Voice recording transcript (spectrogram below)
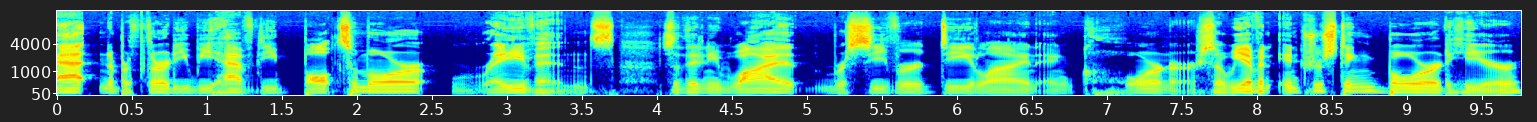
At number 30, we have the Baltimore Ravens. So they need wide receiver, D line, and corner. So we have an interesting board here.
